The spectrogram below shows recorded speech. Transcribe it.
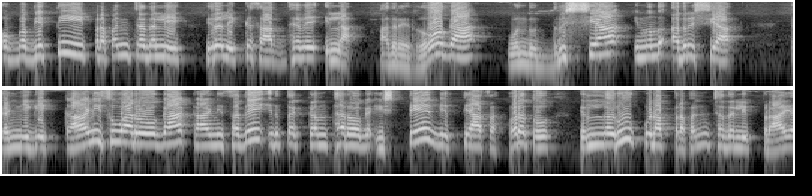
ಒಬ್ಬ ವ್ಯಕ್ತಿ ಪ್ರಪಂಚದಲ್ಲಿ ಇರಲಿಕ್ಕೆ ಸಾಧ್ಯವೇ ಇಲ್ಲ. ಆದರೆ ರೋಗ ಒಂದು ದೃಶ್ಯ, ಇನ್ನೊಂದು ಅದೃಶ್ಯ. ಕಣ್ಣಿಗೆ ಕಾಣಿಸುವ ರೋಗ ಕಾಣಿಸದೇ ಇರತಕ್ಕಂಥ ರೋಗ ಇಷ್ಟೇ ವ್ಯತ್ಯಾಸ ಹೊರತು ಎಲ್ಲರೂ ಕೂಡ ಪ್ರಪಂಚದಲ್ಲಿ ಪ್ರಾಯ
